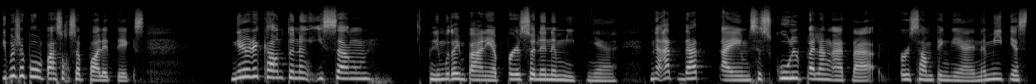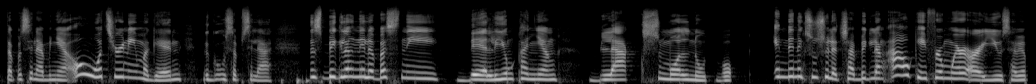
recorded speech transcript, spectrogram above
di ba siya pumapasok sa politics, nire-recount to ng isang, limutan yung pangalan niya, person na na-meet niya. Na at that time, sa school pa lang ata, or something niya, na-meet niya. Tapos sinabi niya, oh, what's your name again? Nag-uusap sila. Tapos biglang nilabas ni Bill yung kanyang black small notebook. And then nagsusulat siya, biglang, ah, okay, from where are you? Sabi,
